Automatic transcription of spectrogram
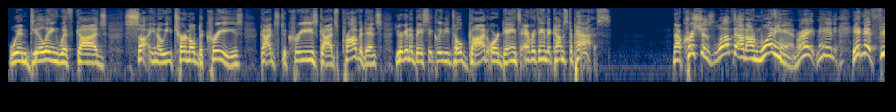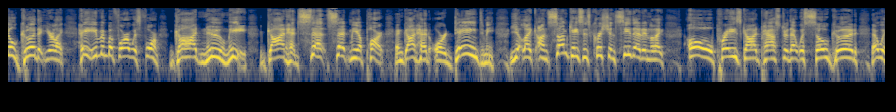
when dealing with God's, you know, eternal decrees, God's decrees, God's providence, you're going to basically be told God ordains everything that comes to pass. Now, Christians love that on one hand, right? Man, isn't it feel good that you're like, hey, even before I was formed, God knew me. God had set, set me apart and God had ordained me. Like on some cases, Christians see that and like, oh, praise God, pastor. That was so good. That was,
